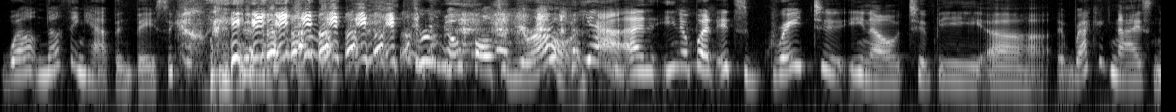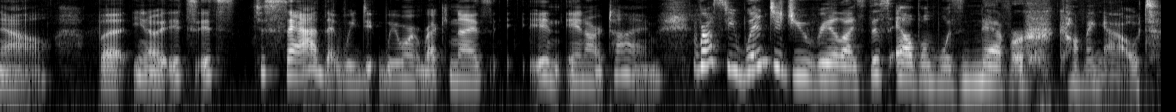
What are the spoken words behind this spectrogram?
Well, nothing happened basically. Through no fault of your own. yeah, and you know, but it's great to you know to be uh, recognized now. But you know, it's it's just sad that we d- we weren't recognized in in our time. Rusty, when did you realize this album was never coming out?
